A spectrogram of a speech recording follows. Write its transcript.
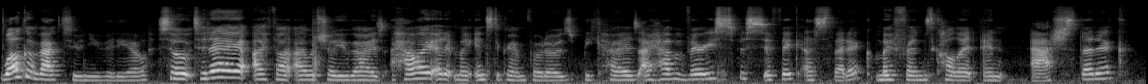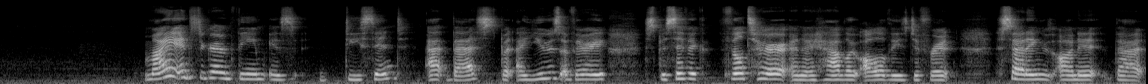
Welcome back to a new video. So today I thought I would show you guys how I edit my Instagram photos because I have a very specific aesthetic. My friends call it an Ash aesthetic. My Instagram theme is decent at best, but I use a very specific filter and I have like all of these different settings on it that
